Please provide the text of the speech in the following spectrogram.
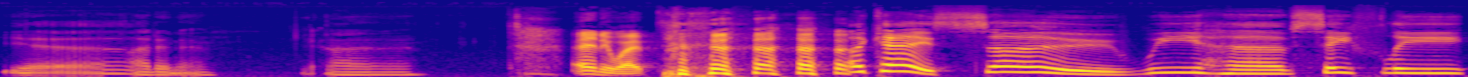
Yeah, I don't know. Yeah. I don't know. Anyway, okay, so we have safely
